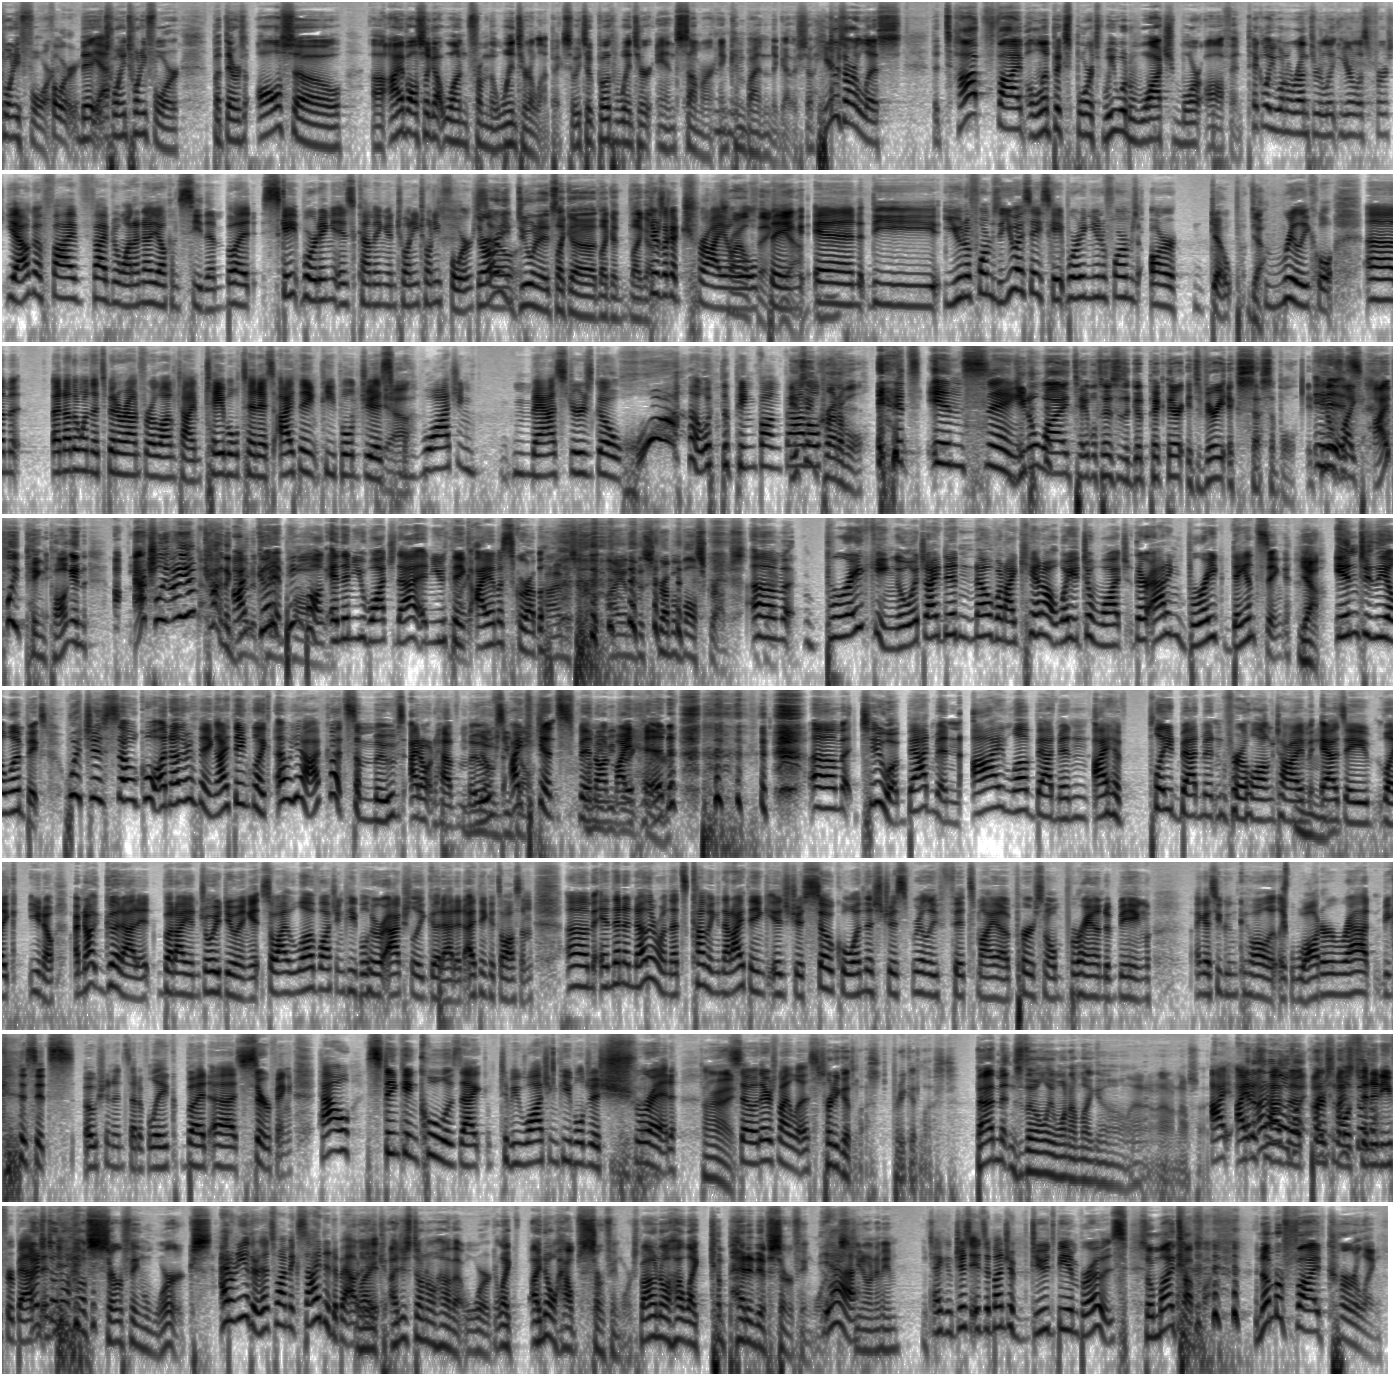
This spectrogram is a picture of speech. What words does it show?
24. The- yeah. 2024. But there's also, uh, I've also got one from the Winter Olympics. So we took both winter and summer Mm-hmm. and combined them together. So here's our list the top five Olympic sports we would watch more often. Pickle, you want to run through li- your list first? Yeah, I'll go five five to one. I know y'all can see them, but skateboarding is coming in 2024. They're so already doing it. It's like a like a like a There's like a trial, trial thing, yeah. Mhm. and the uniforms, the USA skateboarding uniforms, are dope. Yeah. really cool. Um, another one that's been around for a long time, table tennis. I think people just Yeah. watching masters go, "Whoa!" with the ping pong paddle. It's incredible. It's insane. Do you know why table tennis is a good pick there? It's very accessible. It, It feels is. like I play ping pong, and uh, actually, I am kind of good I'm at good ping at ping pong. and then you watch that and you think like, I am a scrub. I'm a scrub. I am the scrub of all scrubs. Um, breaking, which I didn't know, but I cannot wait to watch. They're adding break dancing. Yeah. Into the Olympics, which is so cool. Another thing, I think like, oh yeah, I've got some moves. I don't have moves. you I don't. can't spin on my head. um, two, badminton. I love badminton. I have played badminton for a long time Mm-hmm. as a like you know i'm not good at it but i enjoy doing it so i love watching people who are actually good at it i think it's awesome um, and then another one that's coming that i think is just so cool and this just really fits my uh, personal brand of being I guess you can call it like water rat because it's ocean instead of lake, but uh, surfing. How stinking cool is that to be watching people just shred? All right. So there's my list. Pretty good list. Pretty good list. Badminton's the only one I'm like, oh, I don't, I don't know. I, I And just have a I- I- personal I affinity for I badminton. just don't know how surfing works. I don't either. That's why I'm excited about Like, it. Like, I just don't know how that works. Like, I know how surfing works, but I don't know how like competitive surfing works. Yeah. You know what I mean? I could just it's a bunch of dudes being bros. So my top five. Number five, curling.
